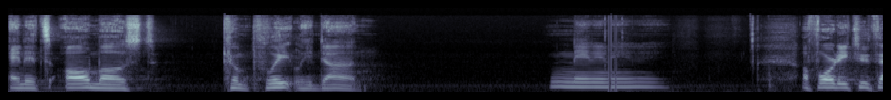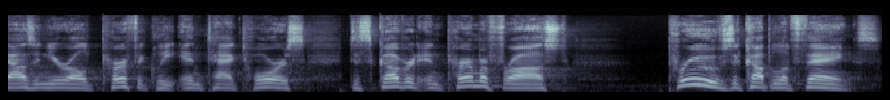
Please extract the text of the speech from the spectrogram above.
and it's almost completely done. A 42,000 year old perfectly intact horse discovered in permafrost proves a couple of things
